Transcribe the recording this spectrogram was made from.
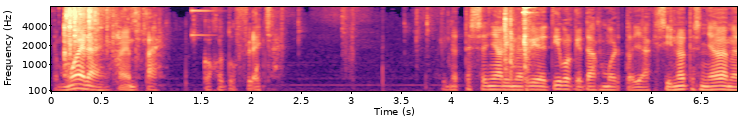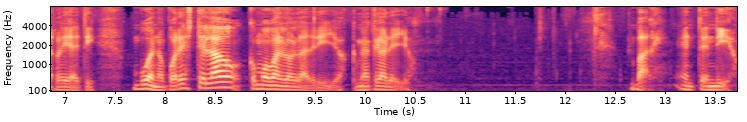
Te mueras, en paz. Cojo tus flechas. Si no te señalo y me río de ti porque te has muerto ya. Si no te señalo me río de ti. Bueno, por este lado, ¿cómo van los ladrillos? Que me aclare yo. Vale, entendido.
